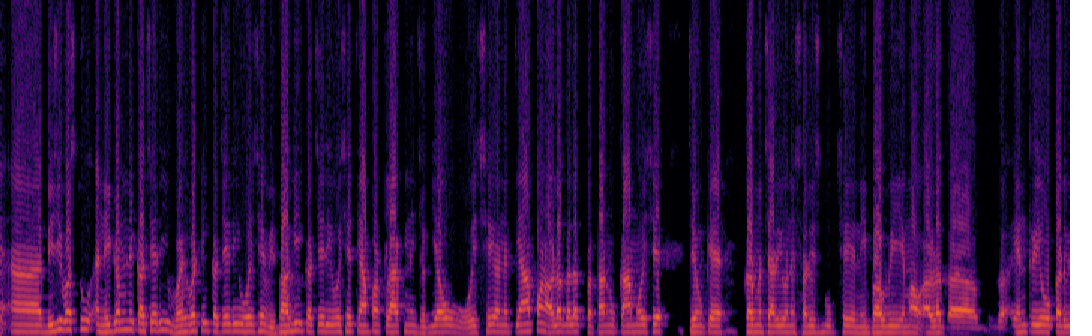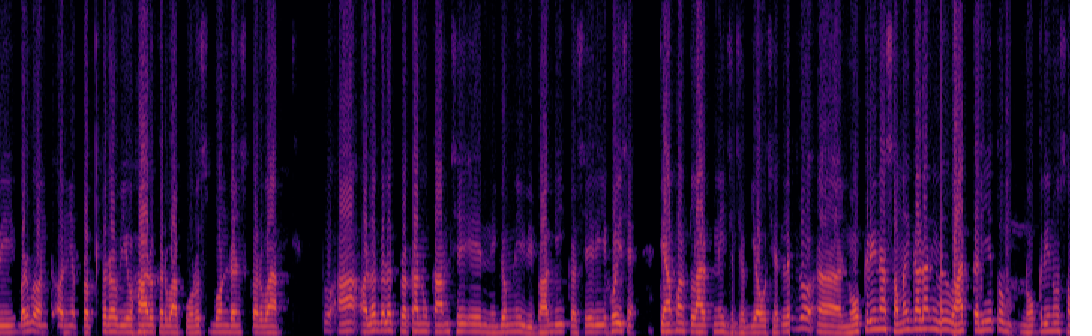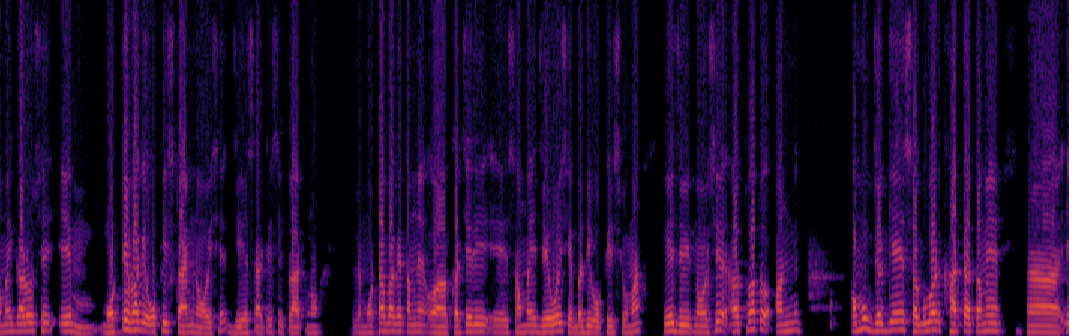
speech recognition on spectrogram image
બીજી વસ્તુ, નિગમની કચેરી, વહીવટી કચેરી હોય છે, વિભાગીય કચેરી હોય છે, ત્યાં પણ ક્લાર્કની જગ્યાઓ હોય છે અને ત્યાં પણ અલગ અલગ પ્રકારનું કામ હોય છે. જેમ કે કર્મચારીઓને સર્વિસ બુક છે નિભાવવી, એમાં અલગ એન્ટ્રીઓ કરવી, બરાબર? અન્ય પત્ર વ્યવહાર કરવા કોરસ્પોન્ડન્સ કરવા. તો આ અલગ અલગ પ્રકારનું કામ છે એ નિગમની વિભાગીય કચેરી હોય છે. ત્યાં પણ ક્લાર્કની જગ્યાઓ છે. એટલે મિત્રો નોકરીના સમયગાળાની વાત કરીએ તો નોકરીનો સમયગાળો છે એ મોટે ભાગે ઓફિસ ટાઈમનો હોય છે. જીએસઆરટીસી ક્લાર્કનો, એટલે મોટા ભાગે તમને કચેરી સમય જે હોય છે બધી ઓફિસોમાં એ જ રીતનો હોય છે. અથવા તો અન્ય અમુક જગ્યાએ સગવડ ખાતર તમે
